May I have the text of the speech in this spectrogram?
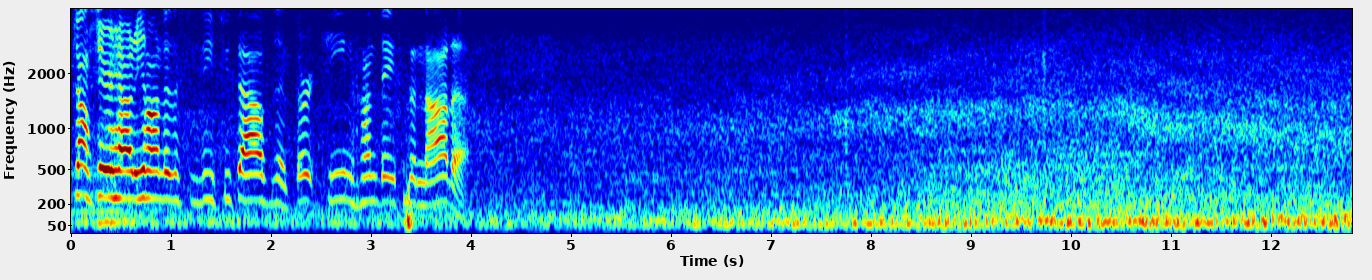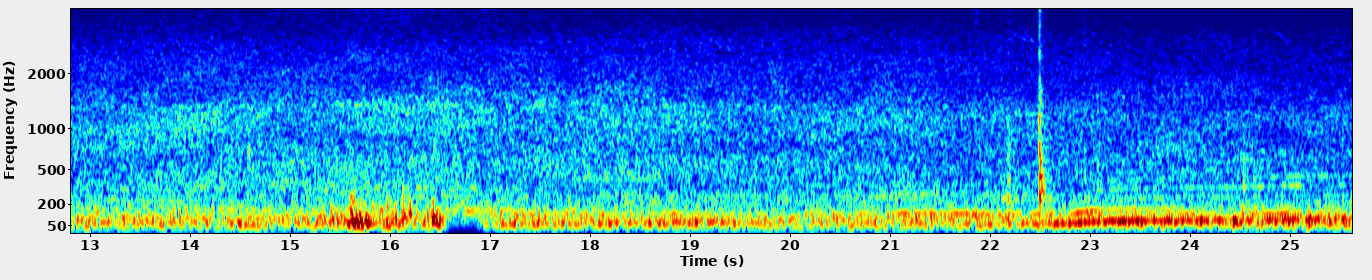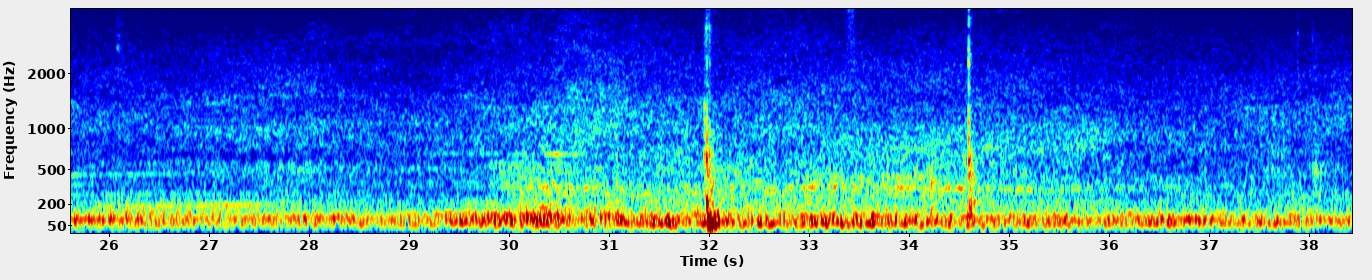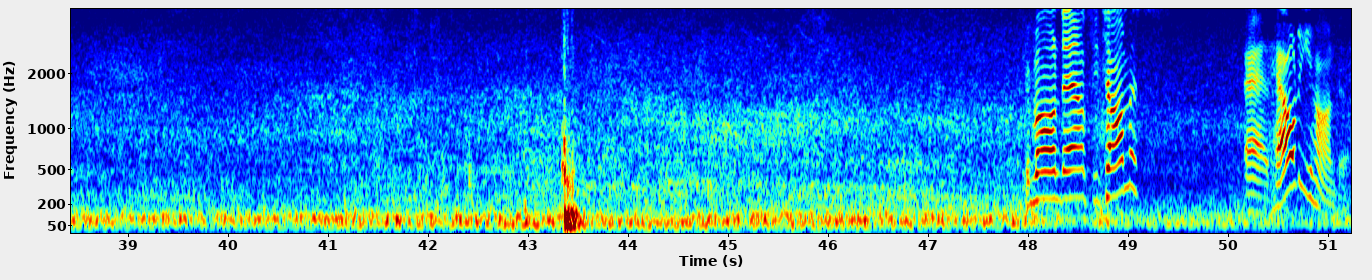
there, Tom Howdy Honda. This is the 2013 Hyundai Sonata. Come on down, see Thomas at Howdy Honda.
